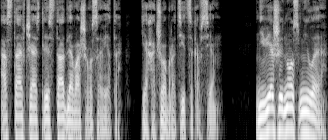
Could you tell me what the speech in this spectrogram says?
«Оставь часть листа для вашего совета. Я хочу обратиться ко всем». «Не вешай нос, милая.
